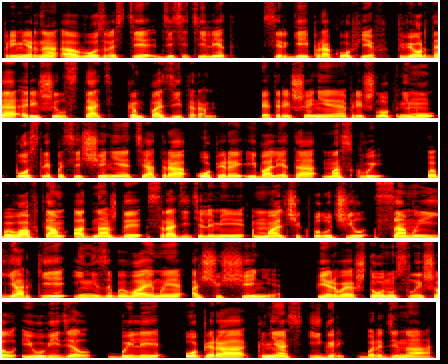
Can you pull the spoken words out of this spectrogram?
Примерно в возрасте 10 лет Сергей Прокофьев твердо решил стать композитором. Это решение пришло к нему после посещения театра оперы и балета Москвы. Побывав там однажды с родителями, мальчик получил самые яркие и незабываемые ощущения. Первое, что он услышал и увидел, были опера «Князь Игорь» Бородина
